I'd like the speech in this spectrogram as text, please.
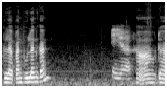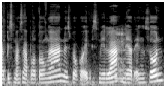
8 bulan kan? Iya. Heeh, udah habis masa potongan. Wis pokoknya Bismillah, niat ingsun,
